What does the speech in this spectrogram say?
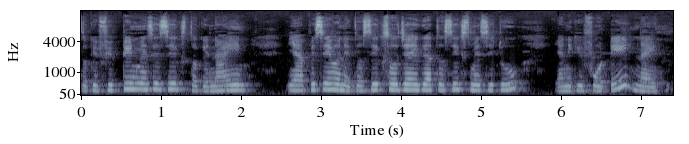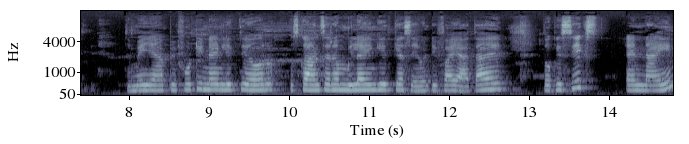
तो कि फिफ्टीन में से सिक्स तो कि नाइन यहाँ पे सेवन है तो सिक्स हो जाएगा तो सिक्स में से टू यानी कि फोर्टी नाइन। तो मैं यहाँ पे फोर्टी नाइन लिखती हूँ और उसका आंसर हम मिलाएँगे क्या सेवेंटी फाइव आता है। तो कि six and nine,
